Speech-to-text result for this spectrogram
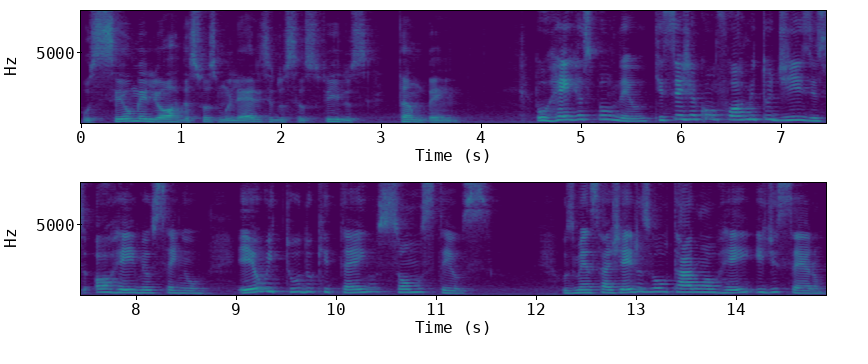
o seu melhor das suas mulheres e dos seus filhos também. O rei respondeu: Que seja conforme tu dizes, ó rei meu senhor. Eu e tudo que tenho somos teus. Os mensageiros voltaram ao rei e disseram:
